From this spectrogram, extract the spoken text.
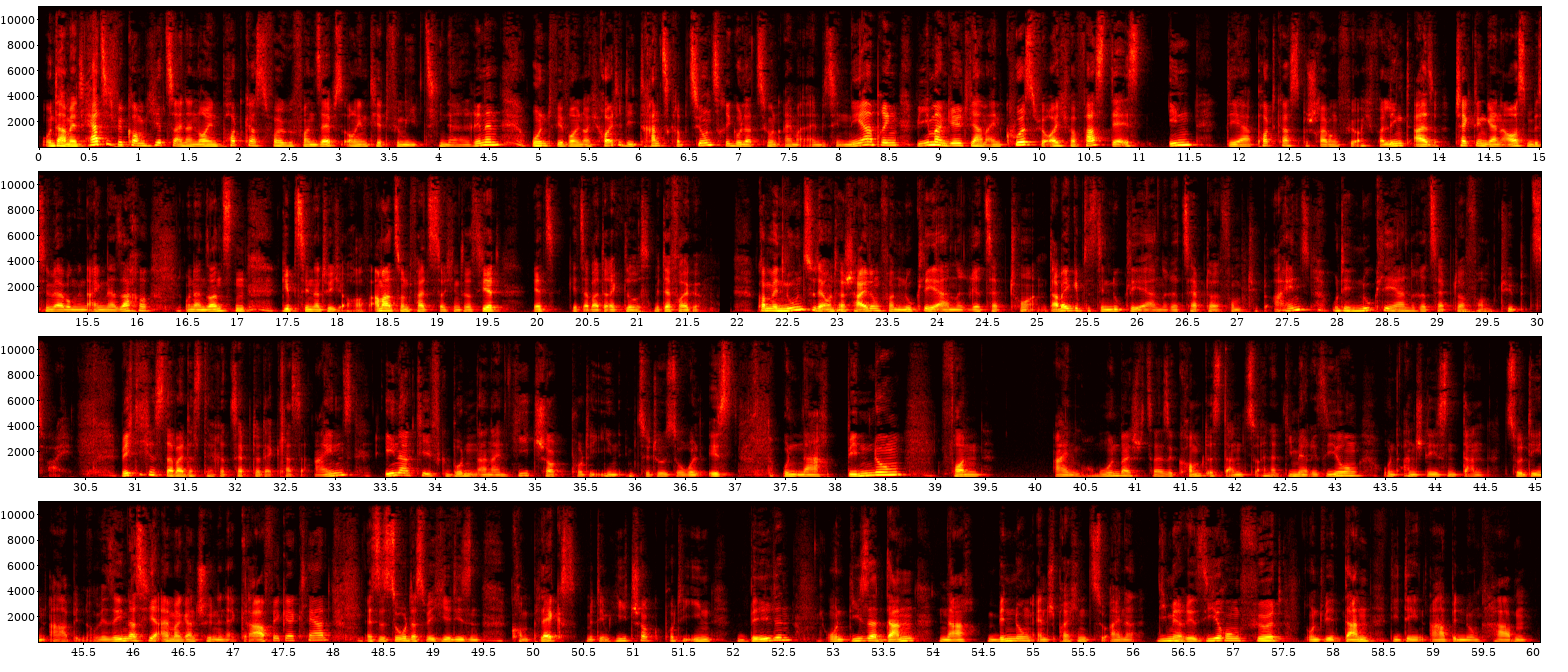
Und damit herzlich willkommen hier zu einer neuen Podcast-Folge von Selbstorientiert für Medizinerinnen. Und wir wollen euch heute die Transkriptionsregulation einmal ein bisschen näher bringen. Wie immer gilt, wir haben einen Kurs für euch verfasst, der ist in der Podcast-Beschreibung für euch verlinkt. Also checkt den gerne aus, ein bisschen Werbung in eigener Sache. Und ansonsten gibt's den natürlich auch auf Amazon, falls es euch interessiert. Jetzt geht's aber direkt los mit der Folge. Kommen wir nun zu der Unterscheidung von nuklearen Rezeptoren. Dabei gibt es den nuklearen Rezeptor vom Typ 1 und den nuklearen Rezeptor vom Typ 2. Wichtig ist dabei, dass der Rezeptor der Klasse 1 inaktiv gebunden an ein Heat-Shock-Protein im Zytosol ist und nach Bindung von einem Hormon beispielsweise kommt es dann zu einer Dimerisierung und anschließend dann zur DNA-Bindung. Wir sehen das hier einmal ganz schön in der Grafik erklärt. Es ist so, dass wir hier diesen Komplex mit dem Heatshock-Protein bilden und dieser dann nach Bindung entsprechend zu einer Dimerisierung führt und wir dann die DNA-Bindung haben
